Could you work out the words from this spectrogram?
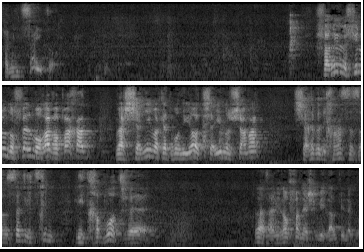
אתה נמצא איתו. לפעמים אפילו נופל מורה בפחד מהשנים הקדמוניות שהיינו שם, שהרבא נכנס לזרסטי וצריכים להתחבות ו... לא, אז אני לא מפנה שביל, אל תדאגו.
